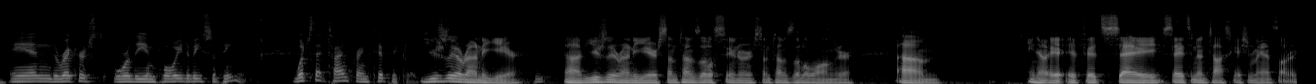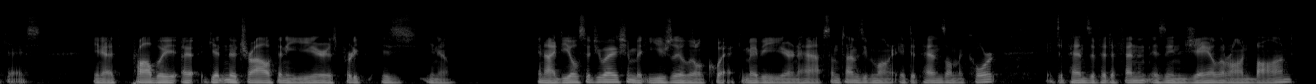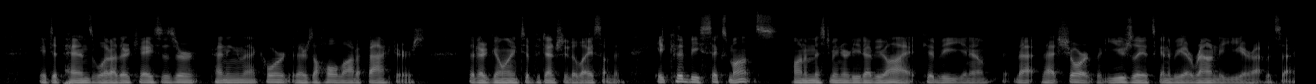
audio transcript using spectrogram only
and the records or the employee to be subpoenaed? What's that time frame typically? Usually around a year. Um, usually around a year. Sometimes a little sooner. Sometimes a little longer. Um, you know, if it's say say it's an intoxication manslaughter case, you know, it's probably uh, getting to trial within a year is pretty is you know an ideal situation, but usually a little quick, maybe a year and a half, sometimes even longer. It depends on the court. It depends if a defendant is in jail or on bond. It depends what other cases are pending in that court. There's a whole lot of factors that are going to potentially delay something. It could be six months on a misdemeanor DWI. It could be, you know, that that short, but usually it's going to be around a year, I would say.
